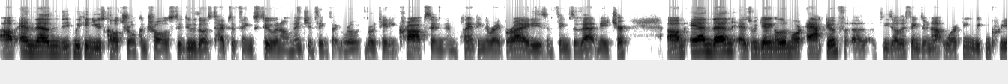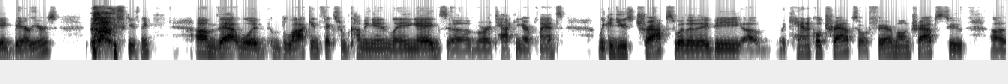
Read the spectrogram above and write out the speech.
Uh, and then we can use cultural controls to do those types of things too. And I'll mention things like ro rotating crops and, and, planting the right varieties and things of that nature. Um, and then as we're getting a little more active, uh, these other things are not working, we can create barriers, excuse me, um, that would block insects from coming in, laying eggs, uh, or attacking our plants. We could use traps, whether they be uh, mechanical traps or pheromone traps to uh,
